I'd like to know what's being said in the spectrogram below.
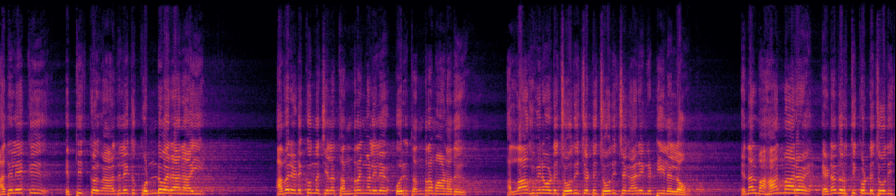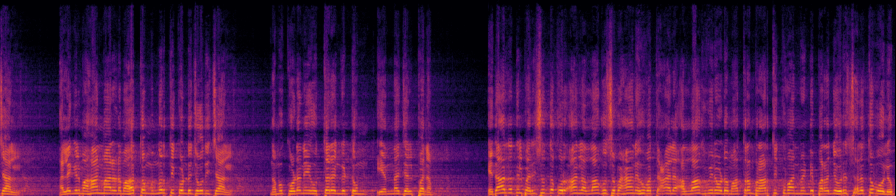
അതിലേക്ക് എത്തിക്കൊ അതിലേക്ക് കൊണ്ടുവരാനായി അവരെടുക്കുന്ന ചില തന്ത്രങ്ങളിൽ ഒരു തന്ത്രമാണത്. അള്ളാഹുവിനോട് ചോദിച്ചിട്ട് ചോദിച്ച കാര്യം കിട്ടിയില്ലല്ലോ. എന്നാൽ മഹാന്മാരെ ഇടനിർത്തിക്കൊണ്ട് ചോദിച്ചാൽ അല്ലെങ്കിൽ മഹാന്മാരുടെ മഹത്വം മുൻനിർത്തിക്കൊണ്ട് ചോദിച്ചാൽ നമുക്കുടനെ ഉത്തരം കിട്ടും എന്ന ജൽപ്പനം. യഥാർത്ഥത്തിൽ പരിശുദ്ധ ഖുർആൻ അള്ളാഹു സുബാനഹുവത്താല അള്ളാഹുവിനോട് മാത്രം പ്രാർത്ഥിക്കുവാൻ വേണ്ടി പറഞ്ഞ ഒരു സ്ഥലത്ത് പോലും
